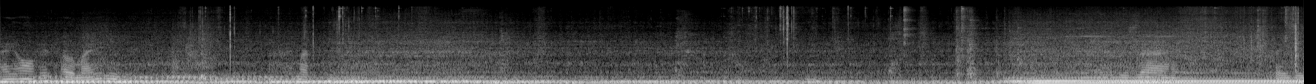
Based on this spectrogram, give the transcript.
hay ho hết ở máy nhìn hai mặt Đây da này đây cái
